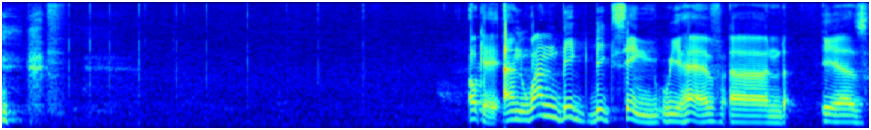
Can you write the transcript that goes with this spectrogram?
okay, and one big, big thing we have and is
